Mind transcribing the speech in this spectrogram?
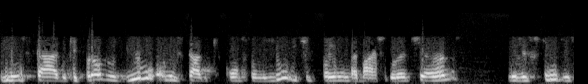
no Estado que produziu ou no Estado que consumiu, e que foi um debate durante anos. Os estudos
